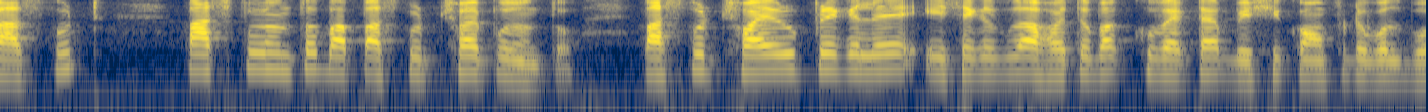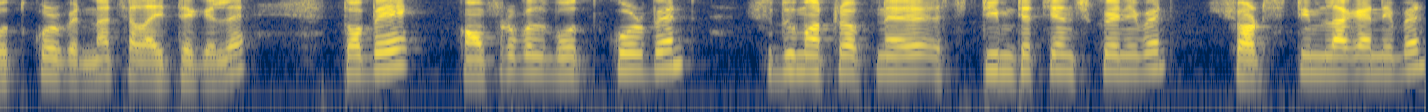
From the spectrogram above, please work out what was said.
পাঁচ ফুট। পাঁচ পর্যন্ত বা পাঁচ ফুট ছয় পর্যন্ত। পাঁচ ফুট ছয়ের উপরে গেলে এই সাইকেলগুলো হয়তো বা খুব একটা বেশি কমফোর্টেবল বোধ করবেন না চালাইতে গেলে। তবে কমফোর্টেবল বোধ করবেন শুধুমাত্র আপনার স্টিমটা চেঞ্জ করে নেবেন শর্ট স্টিম লাগিয়ে নেবেন,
